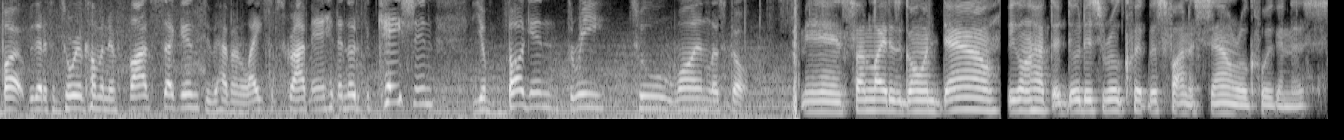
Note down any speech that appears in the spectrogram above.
But we got a tutorial coming in five seconds. If you haven't liked, subscribe, and hit that notification, you're bugging. Three, two, one, let's go. Man, sunlight is going down. We're gonna have to do this real quick. Let's find a sound real quick in this.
